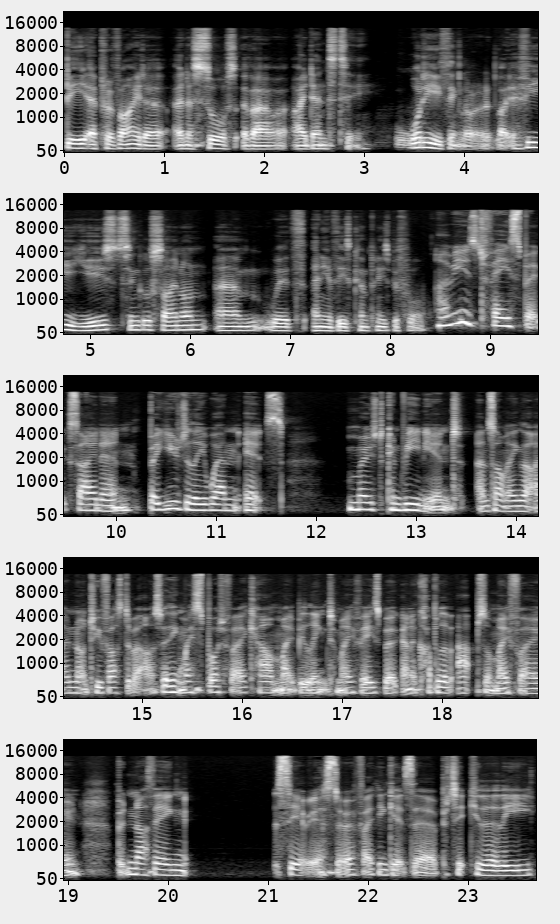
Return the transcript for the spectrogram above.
be a provider and a source of our identity. What do you think, Laura? Like, have you used single sign-on um, with any of these companies before? I've used Facebook sign-in, but usually when it's most convenient and something that I'm not too fussed about. So I think my Spotify account might be linked to my Facebook and a couple of apps on my phone, but nothing serious. So if I think it's a particularly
